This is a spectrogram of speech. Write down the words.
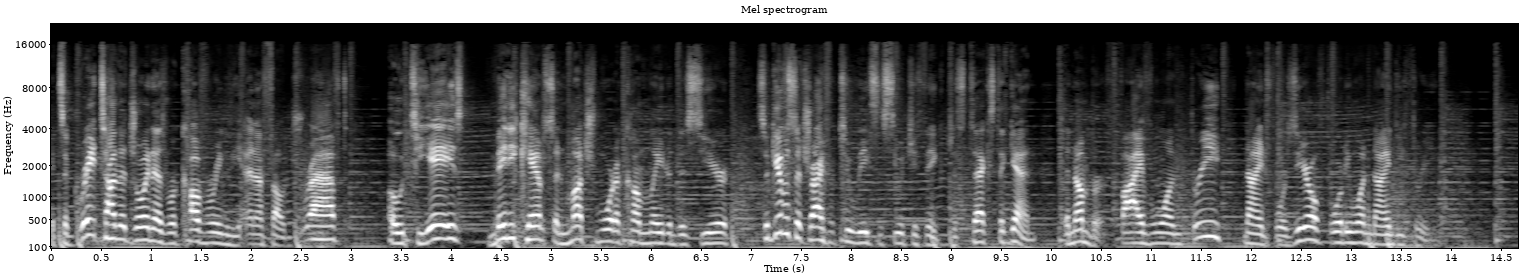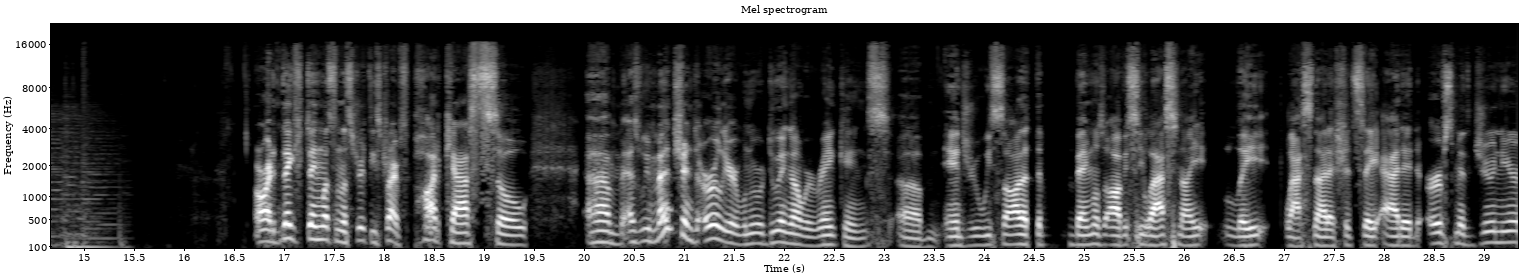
It's a great time to join as we're covering the NFL draft, OTAs, mini camps, and much more to come later this year. So give us a try for two weeks and see what you think. Just text again the number 513 940 4193. All right, and thanks for staying with us on the Strictly Stripes podcast. So, um, as we mentioned earlier when we were doing our rankings, um, Andrew, we saw that the Bengals obviously last night, late last night, I should say, added Irv Smith Jr.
